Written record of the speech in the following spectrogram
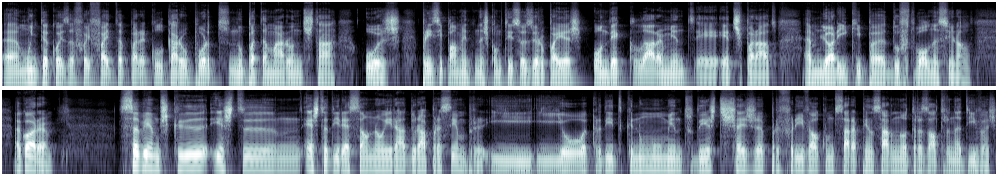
uh, muita coisa foi feita para colocar o Porto no patamar onde está hoje, principalmente nas competições europeias, onde é claramente é, é disparado a melhor equipa do futebol nacional. Agora, sabemos que este, esta direção não irá durar para sempre e, e, eu acredito que num momento destes seja preferível começar a pensar noutras alternativas.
